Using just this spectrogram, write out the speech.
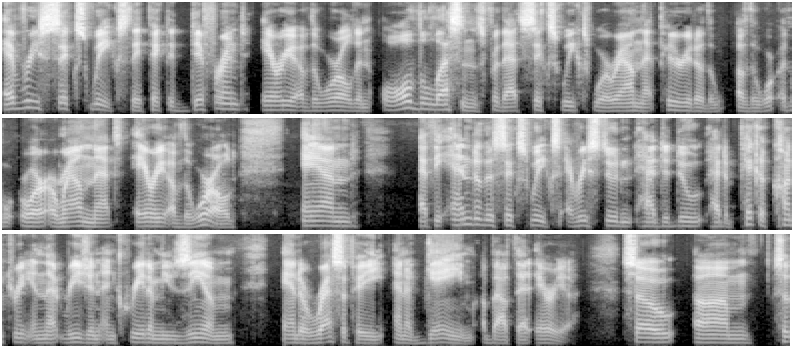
Every six weeks, they picked a different area of the world, and all the lessons for that six weeks were around that period of the of the or around that area of the world. And at the end of the six weeks, every student had to do had to pick a country in that region and create a museum and a recipe and a game about that area. So um, so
